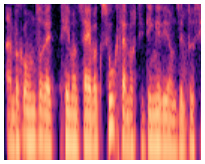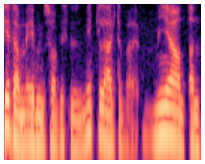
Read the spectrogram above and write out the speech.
einfach unsere Themen selber gesucht, einfach die Dinge, die uns interessiert haben, eben so ein bisschen Mittelalter bei mir und dann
